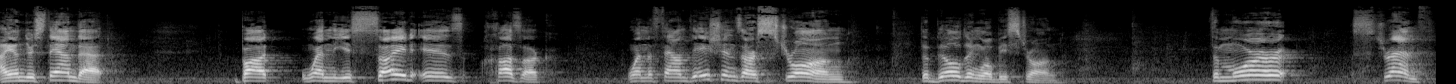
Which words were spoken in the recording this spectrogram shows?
I understand that. But when the side is chazak, when the foundations are strong, the building will be strong. The more strength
